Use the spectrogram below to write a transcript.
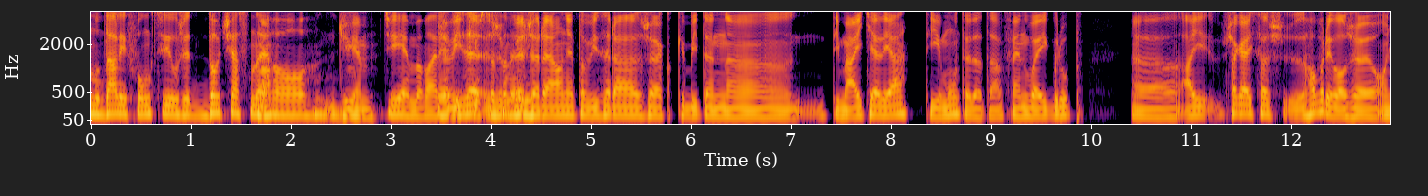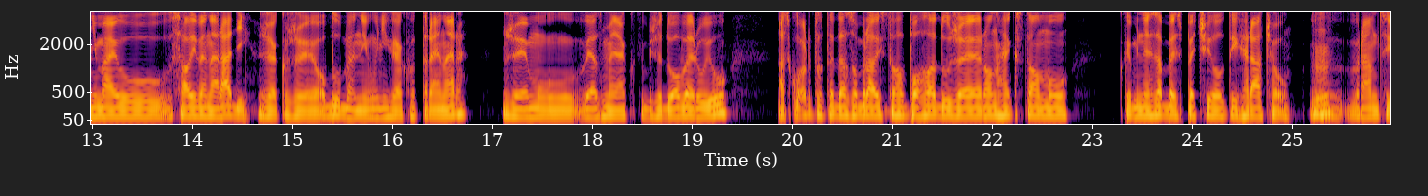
mu dali funkciu, že dočasného GM. GM Že, vyzer, sa že, to nevie. že reálne to vyzerá, že ako keby ten, uh, tí majiteľia týmu, teda tá Fenway Group, uh, aj, však aj sa š, hovorilo, že oni majú Sullivana radi, že akože je obľúbený u nich ako tréner, že mu viac menej ako keby, že dôverujú a skôr to teda zobrali z toho pohľadu, že Ron Hextall mu keby nezabezpečil tých hráčov mm. v rámci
